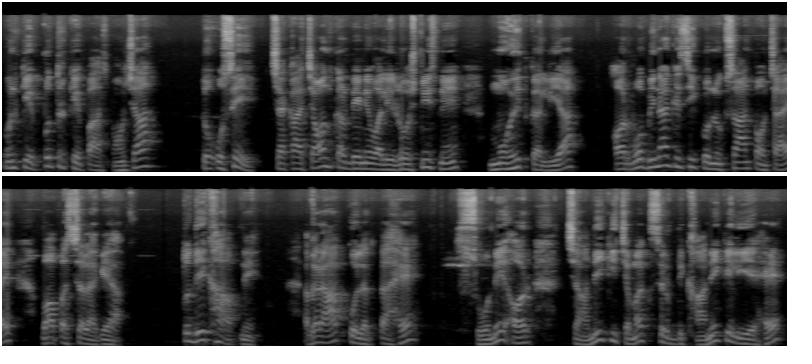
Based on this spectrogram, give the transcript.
उनके पुत्र के पास पहुँचा तो उसे चकाचौंध कर देने वाली रोशनी ने मोहित कर लिया और वो बिना किसी को नुकसान पहुँचाए वापस चला गया। तो देखा आपने, अगर आपको लगता है सोने और चांदी की चमक सिर्फ़ दिखाने के लिए है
